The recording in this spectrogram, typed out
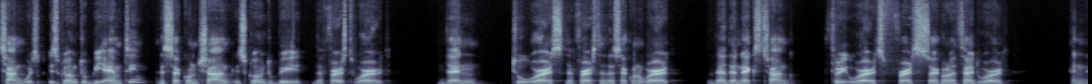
chunk is going to be empty. The second chunk is going to be the first word, then two words, the first and the second word, then the next chunk, three words, first, second, and third word, and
